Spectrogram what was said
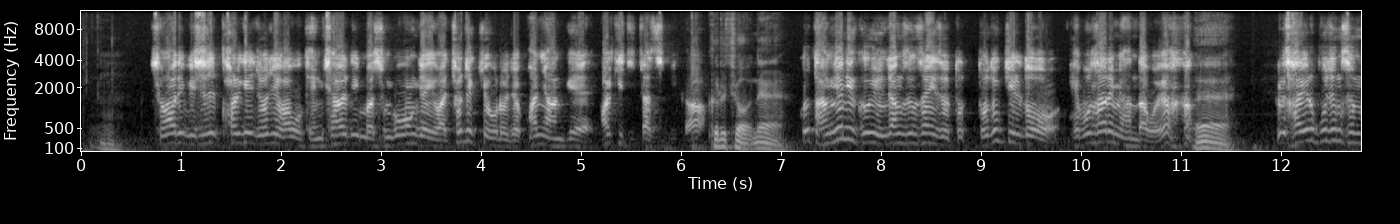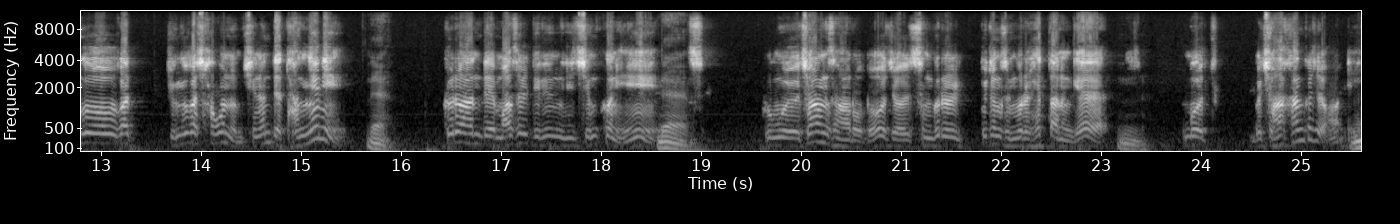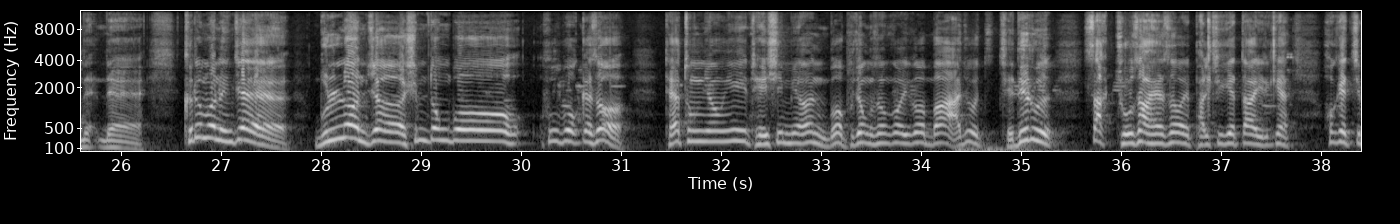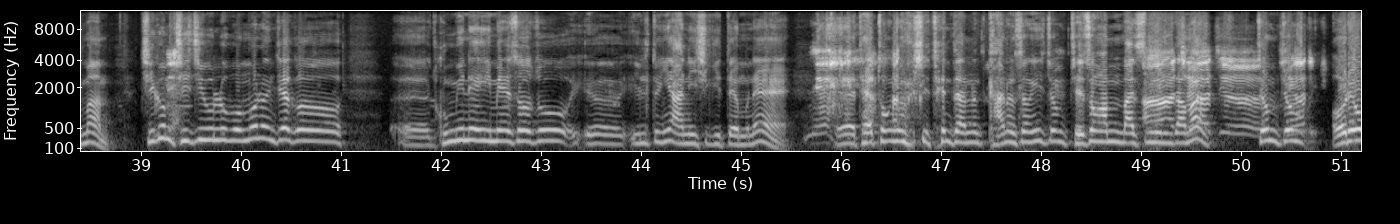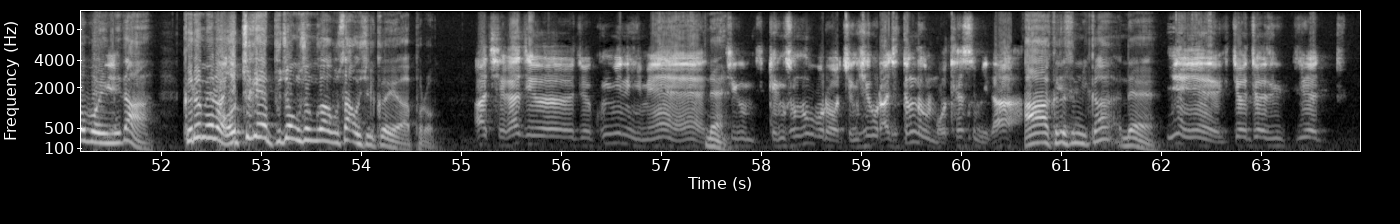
청와대 비서실 8개 조직하고 경찰이 뭐 선거 공작에와 조직적으로 저 관여한 게 밝혀졌지 않습니까? 그렇죠, 네, 그 당연히 그 연장선상에서 도, 도둑질도 해본 사람이 한다고요. 네, 그리고 사회로 부정선거가 증거가 차고 넘치는데 당연히 네, 그러한데 맛을 들이는 이 정권이 네. 그뭐 정황상으로도 저 선거를 부정선거를 했다는 게뭐 음. 뭐 정확한 거죠. 예. 네, 네. 그러면 이제 물론 저 심동보 후보께서 대통령이 되시면 뭐 부정선거 이거 뭐 아주 제대로 싹 조사해서 밝히겠다 이렇게 하겠지만 지금 지지율로 보면은 이제 그 어, 국민의힘에서도 어, 1등이 아니시기 때문에 네. 예, 대통령이 된다는 가능성이 좀 죄송한 말씀입니다만 아, 제가 저- 좀좀 제가- 어려워 보입니다. 그러면 어떻게 부정선거하고 싸우실 거예요 앞으로? 아, 제가 저, 저 국민의힘에 네. 지금 경선 후보로 정식으로 아직 등록을 못했습니다. 아 그렇습니까? 네. 예, 예, 저, 저, 저,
